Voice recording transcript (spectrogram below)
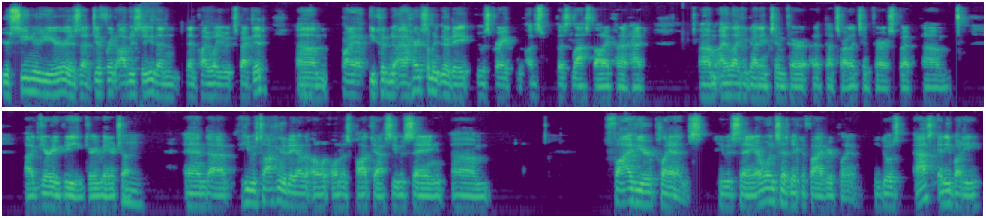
your senior year is uh, different, obviously, than than probably what you expected. Um, probably you couldn't. I heard something the other day. It was great. I'll just this last thought I kind of had. Um, I like a guy named Tim Ferriss. Uh, not sorry, I like Tim Ferriss, but um, uh, Gary V. Gary Vaynerchuk, mm. and uh, he was talking today on, on, one of his podcasts. He was saying um, five year plans. He was saying everyone says make a five year plan. He goes ask anybody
